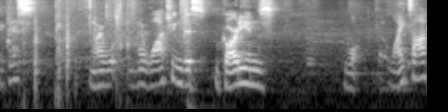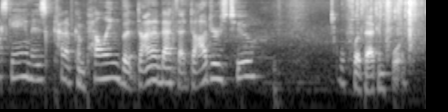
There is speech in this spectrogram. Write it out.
I guess, am I watching this Guardians White Sox game is kind of compelling, but Diamondbacks at Dodgers too? We'll flip back and forth.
